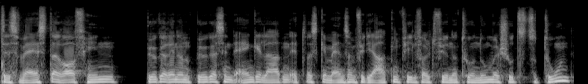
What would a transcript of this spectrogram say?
das weist darauf hin, Bürgerinnen und Bürger sind eingeladen, etwas gemeinsam für die Artenvielfalt, für Natur- und Umweltschutz zu tun.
